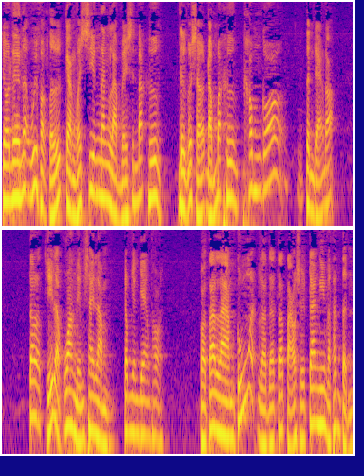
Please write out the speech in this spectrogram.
Cho nên đó, quý phật tử cần phải siêng năng làm vệ sinh bát hương đừng có sợ động bát hương không có tình trạng đó. Đó chỉ là quan niệm sai lầm trong nhân gian thôi còn ta làm cúng là ta tạo sự trang nghiêm và thanh tịnh.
